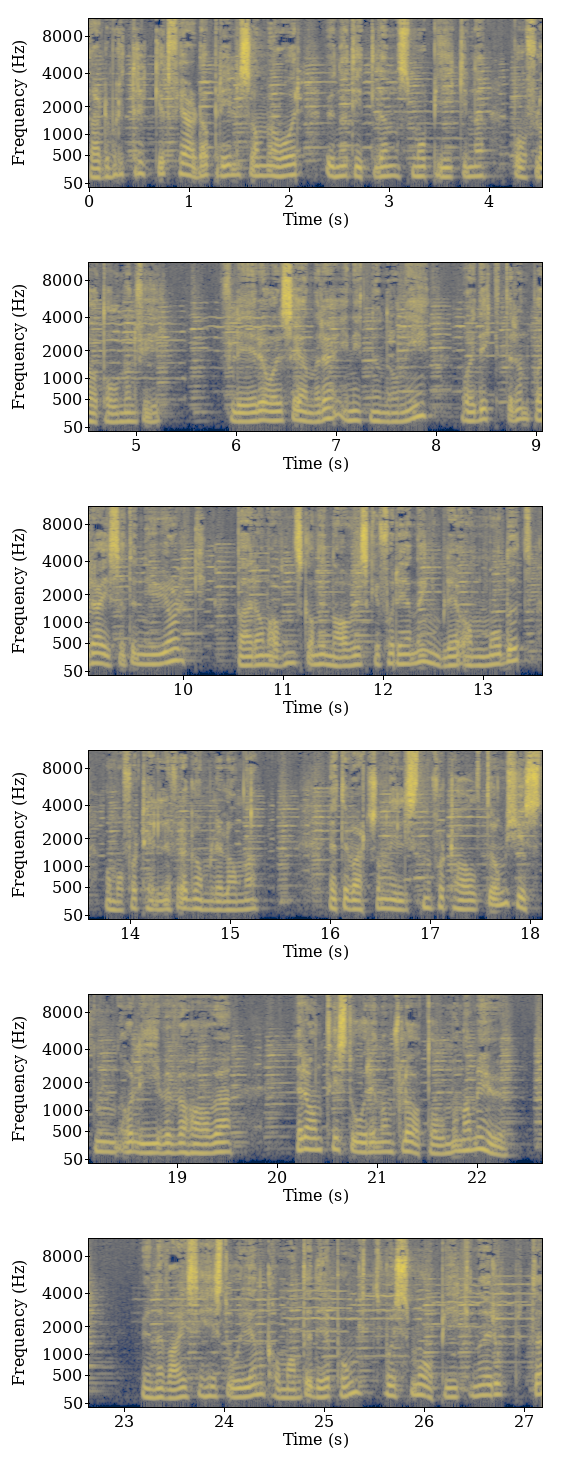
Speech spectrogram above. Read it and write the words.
der det ble trykket 4. april samme år under tittelen 'Småpikene på Flatholmen fyr'. Flere år senere, i 1909, var dikteren på reise til New York, der han av Den skandinaviske forening ble anmodet om å fortelle fra gamlelandet. Etter hvert som Nilsen fortalte om kysten og livet ved havet, rant historien om Flatholmen ham i hu. Underveis i historien kom han til det punkt hvor småpikene ropte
